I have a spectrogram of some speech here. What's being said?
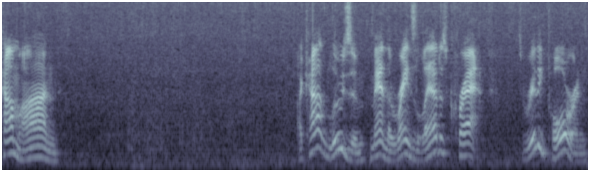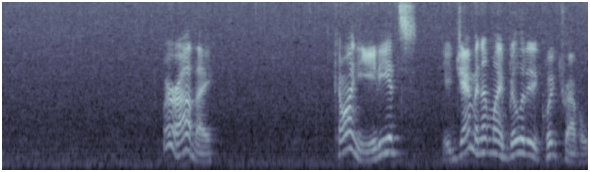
Come on. I can't lose him. Man, the rain's loud as crap. It's really pouring. Where are they? Come on, you idiots. You're jamming up my ability to quick travel.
